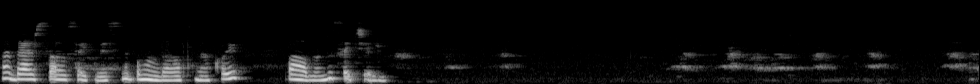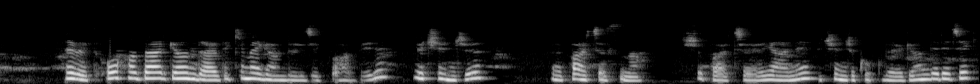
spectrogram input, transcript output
haber sağ sekmesini bunun da altına koyup bağlanı seçelim. Evet, o haber gönderdi. Kime gönderecek bu haberi? Üçüncü e, parçasına, şu parçaya yani üçüncü kuklaya gönderecek.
